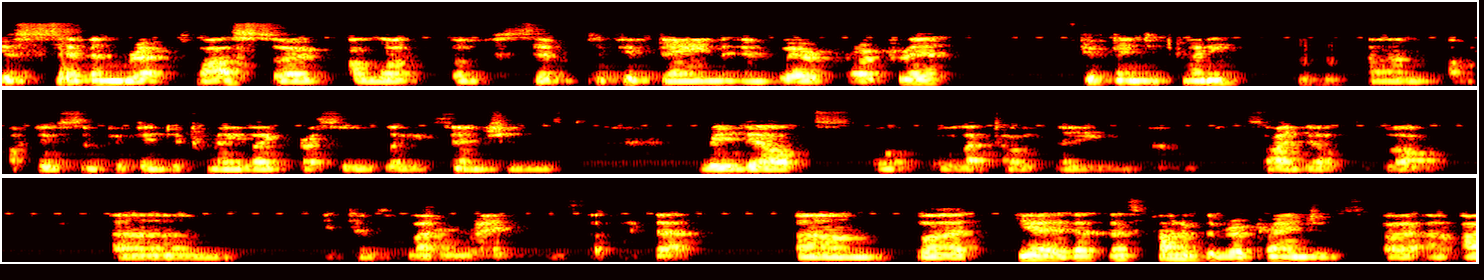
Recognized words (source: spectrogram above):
just seven rep plus, so a lot of seven to 15, and where appropriate, 15 to 20. Mm-hmm. Um, I do some 15 to 20 leg presses, leg extensions, rear delts, all, all that type of thing, um, side delts as well, um, in terms of lateral raises and stuff like that. Um, but yeah, that, that's kind of the rep ranges. I, I,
